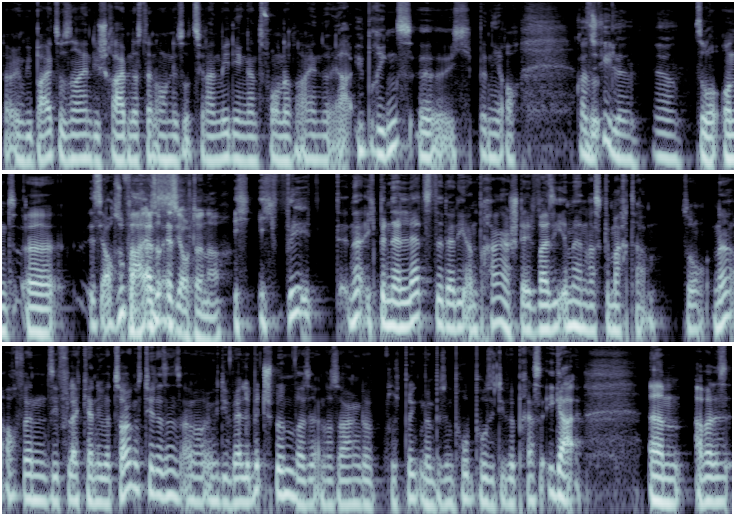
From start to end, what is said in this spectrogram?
da irgendwie bei zu sein. Die schreiben das dann auch in die sozialen Medien ganz vorne rein. So, ja, übrigens, äh, ich bin hier auch. Ganz also, viele, ja. So, und äh, ist ja auch super. Verhalten also es, auch danach. Ich, ich will, ne, ich bin der Letzte, der die an Pranger stellt, weil sie immerhin was gemacht haben. So, ne, auch wenn sie vielleicht keine Überzeugungstäter sind, einfach irgendwie die Welle mitschwimmen, weil sie einfach sagen, das bringt mir ein bisschen positive Presse. Egal. Ähm, aber das,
